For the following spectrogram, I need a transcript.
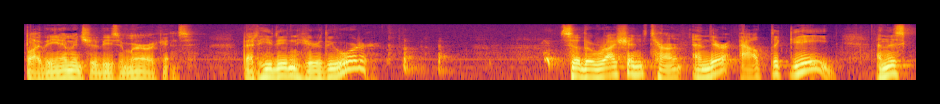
by the image of these Americans that he didn't hear the order. So the Russians turn and they're out the gate. And this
